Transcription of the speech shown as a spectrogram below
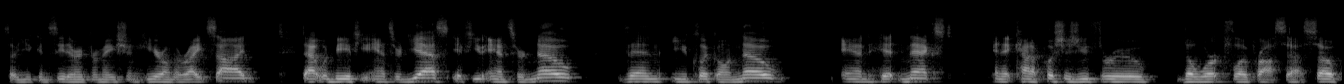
So you can see their information here on the right side. That would be if you answered yes. If you answered no, then you click on no and hit next, and it kind of pushes you through the workflow process. So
